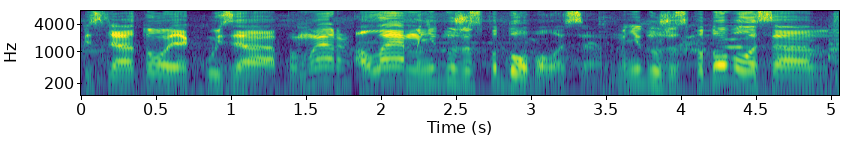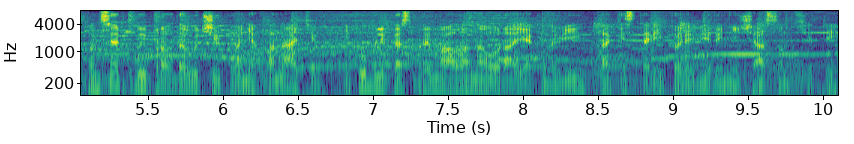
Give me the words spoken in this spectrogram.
після того, як Кузя помер. Але мені дуже сподобалося. Мені дуже сподобалося. Концерт виправдав очікування фанатів, і публіка сприймала на ура як нові, так і старі перевірені часом хіти.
